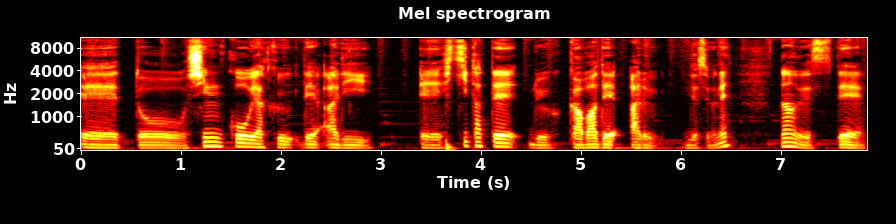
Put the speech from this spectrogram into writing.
えっ、ー、と、進行役であり、えー、引き立てる側であるんですよね。なのでですね、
